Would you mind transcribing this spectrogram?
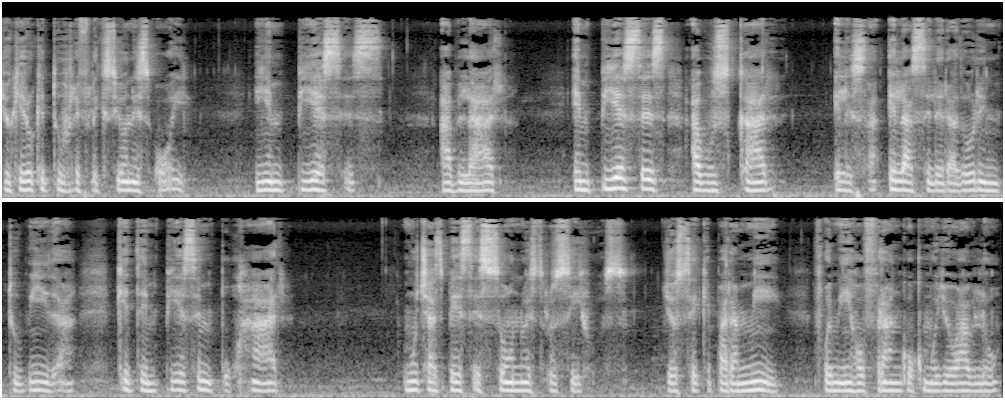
Yo quiero que tú reflexiones hoy y empieces a hablar, empieces a buscar el, el acelerador en tu vida que te empiece a empujar muchas veces son nuestros hijos. Yo sé que para mí fue mi hijo Franco, como yo hablo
